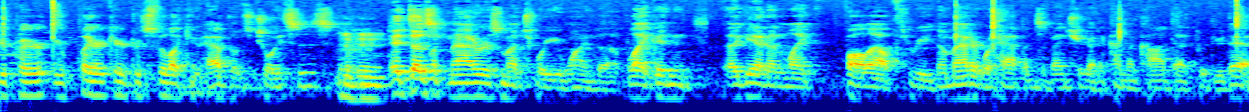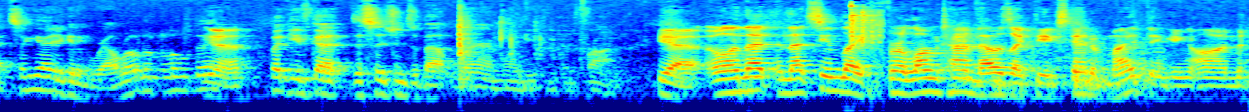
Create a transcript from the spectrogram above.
your player your player characters feel like you have those choices. Mm-hmm. It doesn't matter as much where you wind up. Like in again in like Fallout Three, no matter what happens, eventually you're going to come in contact with your dad. So yeah, you're getting railroaded a little bit. Yeah. But you've got decisions about where and when you can confront. Yeah, well, and that and that seemed like for a long time that was like the extent of my thinking on,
